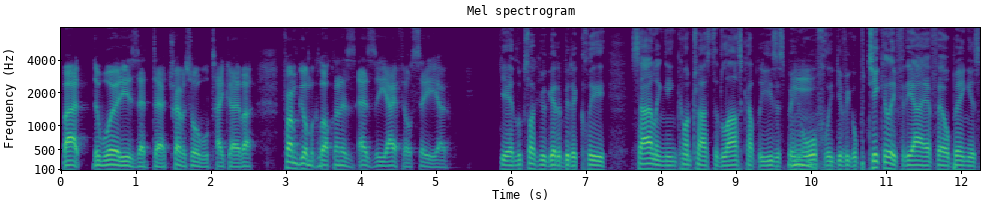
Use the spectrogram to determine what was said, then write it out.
But the word is that uh, Travis Auld will take over from Gil McLachlan as, as the AFL CEO. Yeah, it looks like you'll get a bit of clear sailing in contrast to the last couple of years. It's been mm. awfully difficult, particularly for the AFL being as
